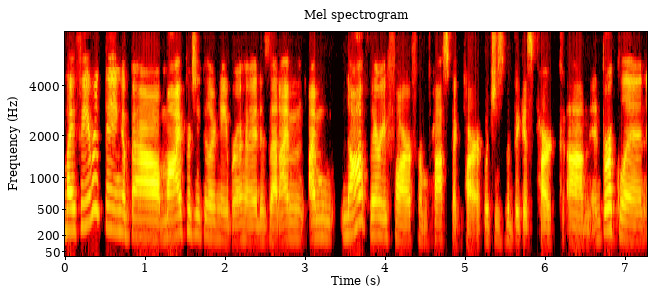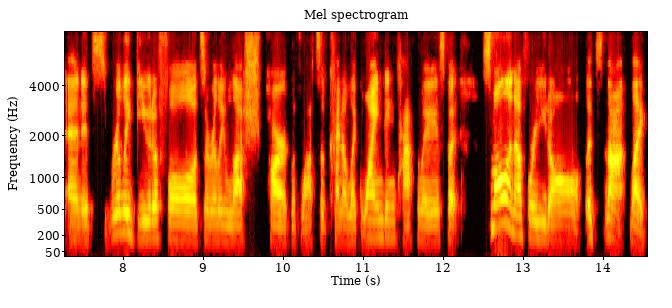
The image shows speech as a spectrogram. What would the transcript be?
My favorite thing about my particular neighborhood is that I'm I'm not very far from Prospect Park, which is the biggest park um, in Brooklyn, and it's really beautiful. It's a really lush park with lots of kind of like winding pathways, but small enough where you don't. It's not like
